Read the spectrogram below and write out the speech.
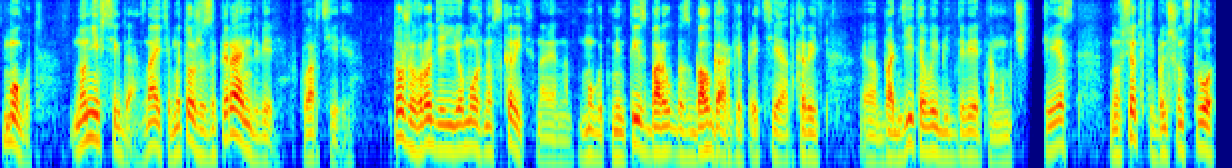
Могут, но не всегда. Знаете, мы тоже запираем дверь в квартире. Тоже вроде ее можно вскрыть, наверное. Могут менты с, бар, с болгаркой прийти, открыть, э, бандита выбить дверь, там МЧС. Но все-таки большинство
